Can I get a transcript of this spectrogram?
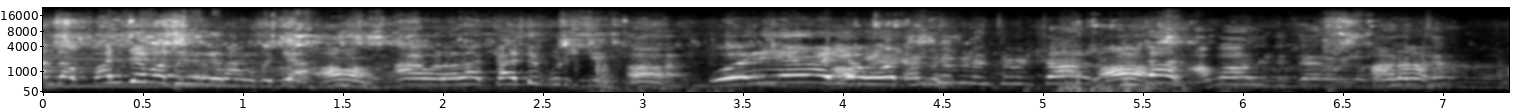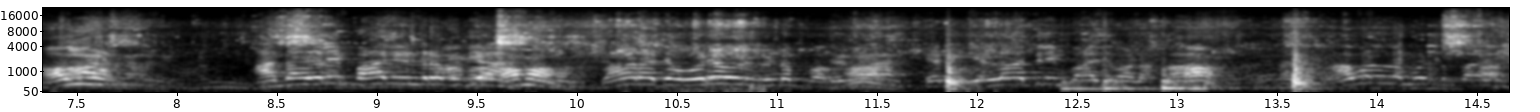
அந்த பஞ்ச பசங்க இருக்கிறாங்க பத்தியா? அவங்களெல்லாம் கண்டுபிடிச்சு. ஒரே அடியா கண்டுபிடித்து விட்டால் அவளுக்கு தேவையில்லை அந்த இதுலயும் பாதி என்ற பத்தியா. மகாராஜா ஒரே ஒரு விண்ணப்பம். எனக்கு எல்லாத்துலயும் பாதி வேணாம். அவள மட்டும் பாதி.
